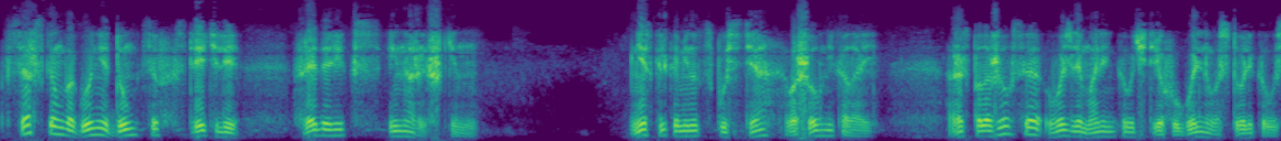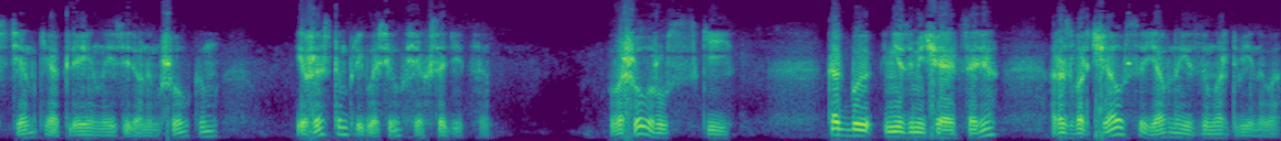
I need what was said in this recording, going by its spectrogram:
В царском вагоне думцев встретили Фредерикс и Нарышкин. Несколько минут спустя вошел Николай. Расположился возле маленького четырехугольного столика у стенки, оклеенной зеленым шелком, и жестом пригласил всех садиться. Вошел русский, как бы не замечая царя, разворчался явно из-за Мордвинова.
